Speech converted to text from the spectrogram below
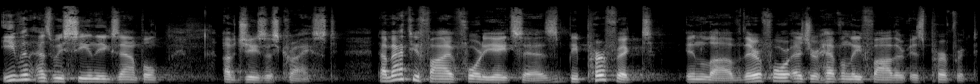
even as we see in the example of Jesus Christ. Now, Matthew 5 48 says, Be perfect in love, therefore, as your heavenly Father is perfect.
